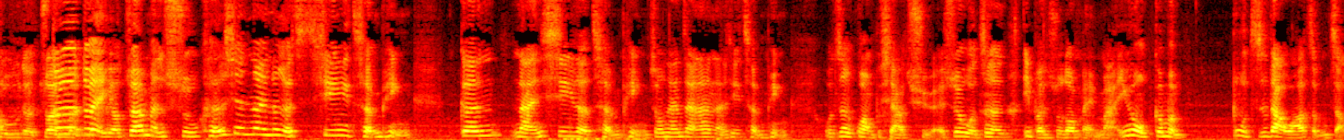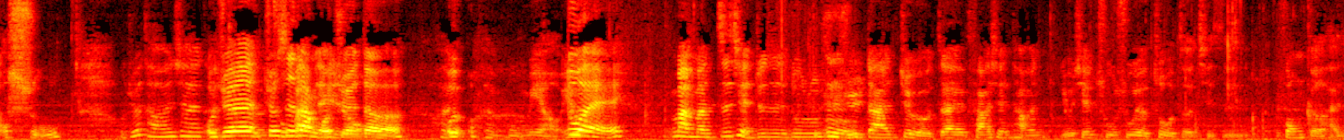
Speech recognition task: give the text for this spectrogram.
书的专对对对，有专门书。可是现在那个新义成品跟南溪的成品，中山站那南溪成品，我真的逛不下去哎、所以我真的一本书都没买，因为我根本不知道我要怎么找书。我觉得台湾现在，我觉得就是让我觉得很很不妙，因为对，慢慢之前就是陆陆续续嗯大家就有在发现台湾有些出书的作者其实风格还是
